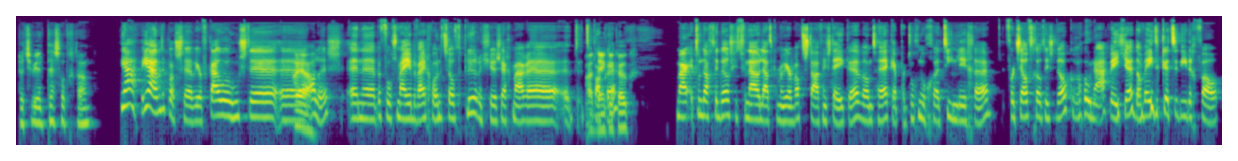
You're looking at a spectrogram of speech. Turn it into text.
Dat je weer een test had gedaan? Ja, ja want ik was uh, weer verkouden, hoesten, uh, oh ja. alles. En uh, volgens mij hebben wij gewoon hetzelfde pleuretje, zeg maar, te ah, pakken. denk ik ook. Maar toen dacht ik wel zoiets van, nou, laat ik er maar weer wat staaf in steken. Want hè, ik heb er toch nog tien liggen. Voor hetzelfde geld is het wel corona, weet je. Dan weet ik het in ieder geval.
